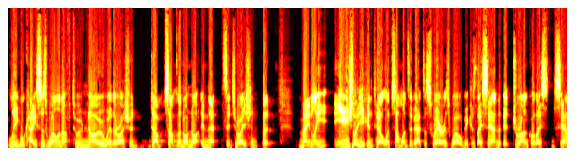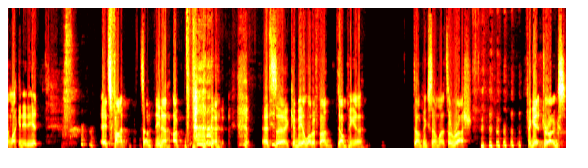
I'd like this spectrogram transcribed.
legal cases well enough to know whether I should dump something or not in that situation. But mainly, usually you can tell if someone's about to swear as well because they sound a bit drunk or they sound like an idiot. it's fun. Some, you know, it uh, can be a lot of fun dumping a dumping someone. It's a rush. Forget drugs.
